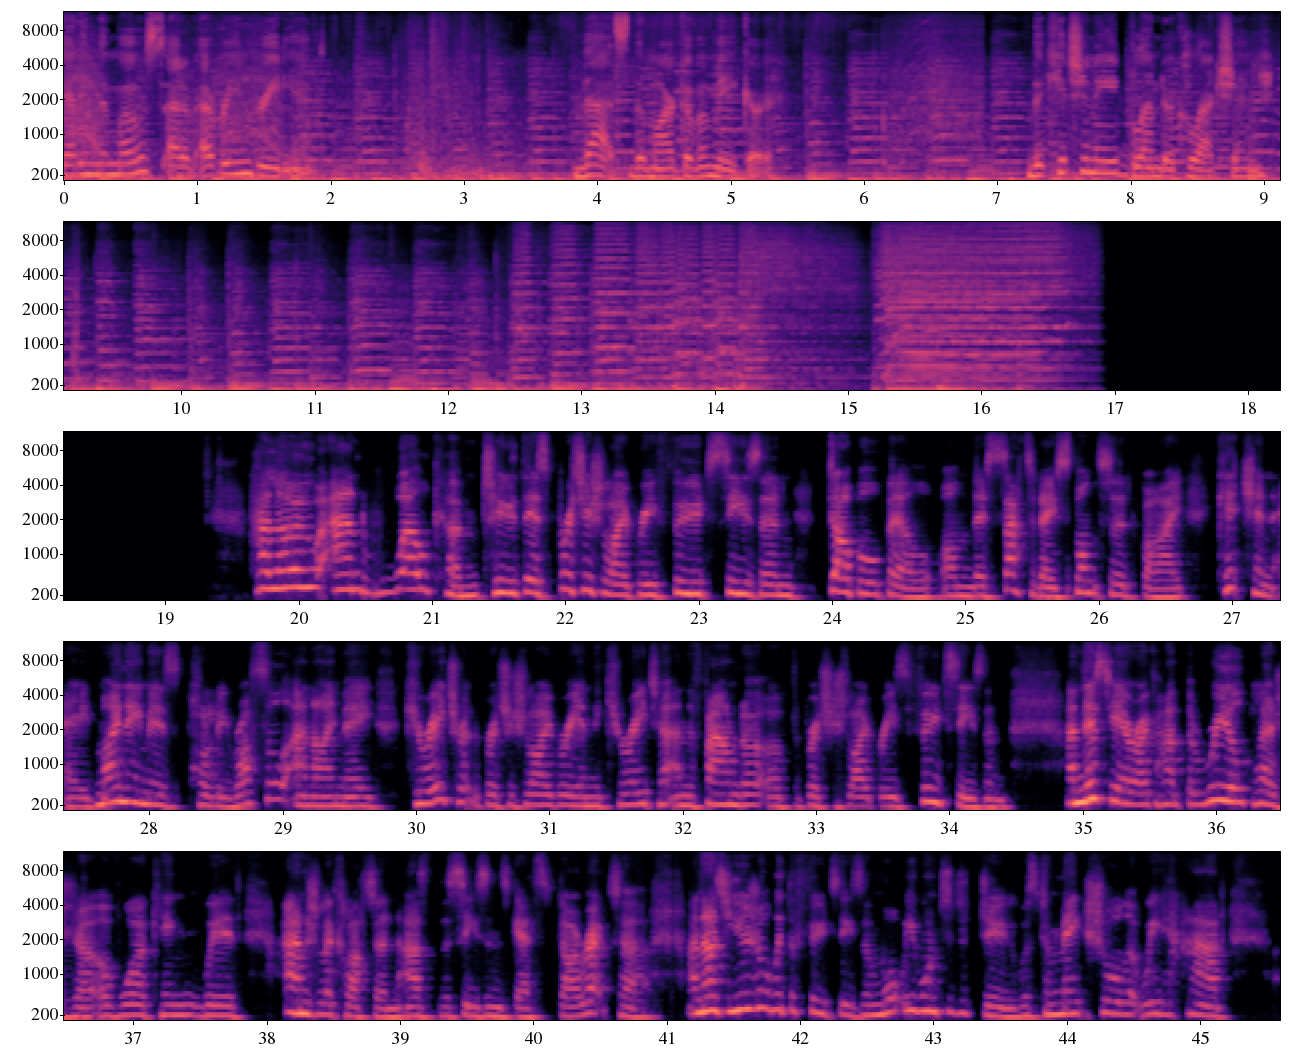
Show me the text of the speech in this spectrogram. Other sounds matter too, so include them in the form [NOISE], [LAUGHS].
getting the most out of every ingredient. That's the mark of a maker. The KitchenAid Blender Collection. Hello and welcome to this British Library food season double bill on this Saturday, sponsored by KitchenAid. My name is Polly Russell and I'm a curator at the British Library and the curator and the founder of the British Library's food season. And this year I've had the real pleasure of working with Angela Clutton as the season's guest director. And as usual with the food season, what we wanted to do was to make sure that we had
